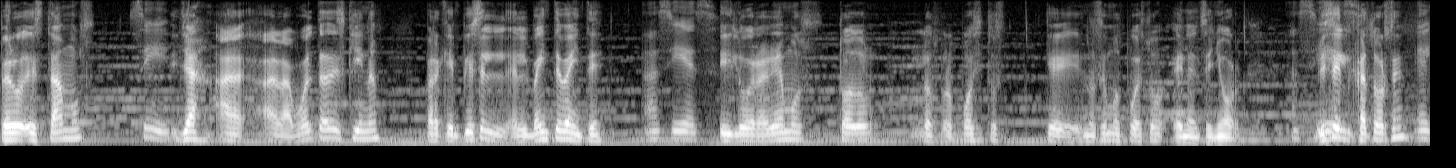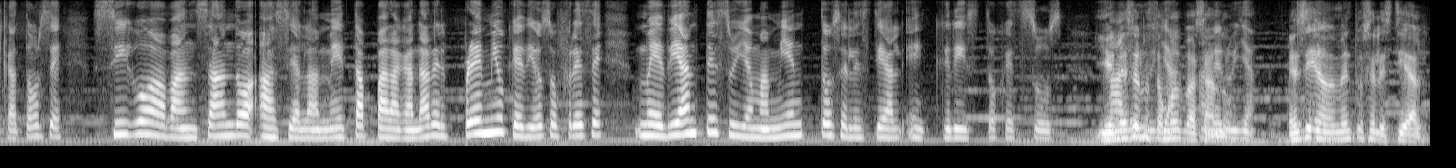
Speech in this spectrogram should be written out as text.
Pero estamos ya a, la vuelta de esquina para que empiece el, 2020. Así es. Y lograremos todos los propósitos que nos hemos puesto en el Señor. Así ¿Dice el 14? El 14. Sigo avanzando hacia la meta para ganar el premio que Dios ofrece mediante su llamamiento celestial en Cristo Jesús. Y en eso nos estamos basando. Aleluya. En ese llamamiento celestial.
